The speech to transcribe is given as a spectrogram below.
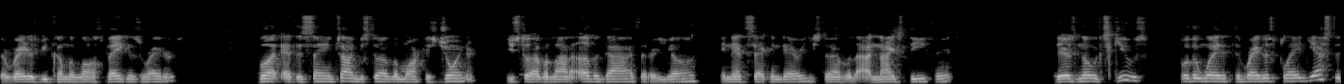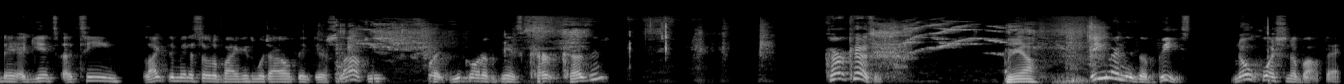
the Raiders become the Las Vegas Raiders. But at the same time, you still have Lamarcus Joyner. You still have a lot of other guys that are young in that secondary. You still have a, a nice defense. There's no excuse for the way that the Raiders played yesterday against a team like the Minnesota Vikings, which I don't think they're slouchy, but you're going up against Kirk Cousins. Kirk Cousins. Yeah. Thielen is a beast. No question about that.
